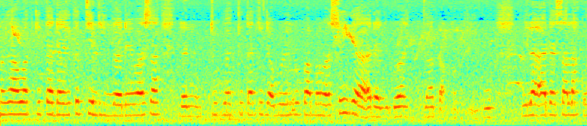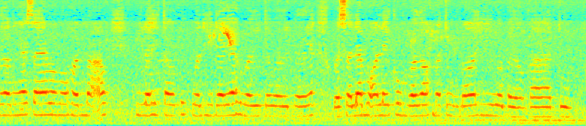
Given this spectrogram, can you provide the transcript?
merawat kita dari kecil hingga dewasa, dan juga kita tidak boleh lupa bahwa surga ada di bawah telapak kaki ibu. Bila ada salah kurangnya, saya memohon maaf. Bila taufik wal hidayah, wa Wassalamualaikum warahmatullahi wabarakatuh.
